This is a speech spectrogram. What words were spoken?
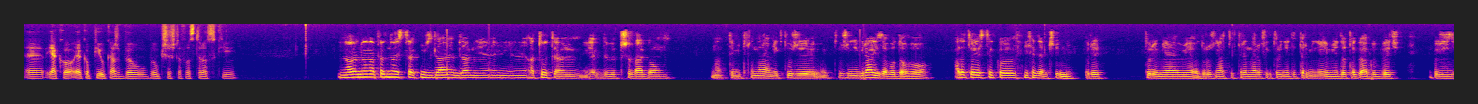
e, jako, jako piłkarz był, był Krzysztof Ostrowski? No, no na pewno jest to jakimś dla, dla mnie atutem, jak gdyby przewagą nad tymi trenerami, którzy, którzy nie grali zawodowo, ale to jest tylko jeden czynnik, który, który mnie, mnie odróżnia od tych trenerów i który nie determinuje mnie do tego, aby być jakoś z,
